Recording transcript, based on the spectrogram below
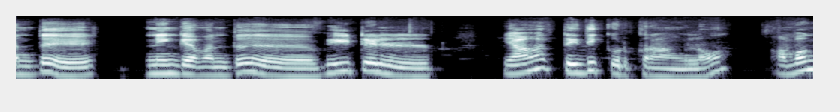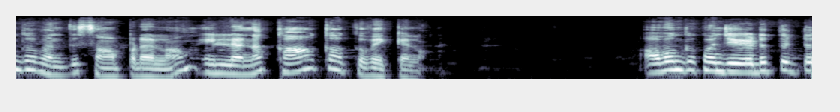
வந்து நீங்கள் வந்து வீட்டில் யார் திதி கொடுக்குறாங்களோ அவங்க வந்து சாப்பிடலாம். இல்லைன்னா காக்காக்கு வைக்கலாம். அவங்க கொஞ்சம் எடுத்துட்டு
